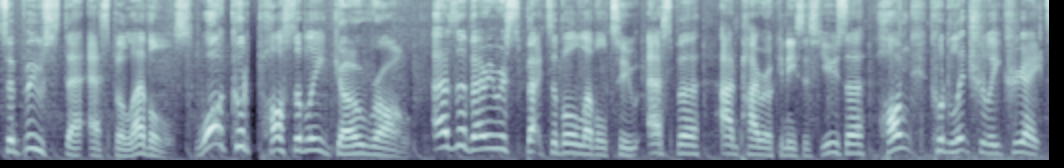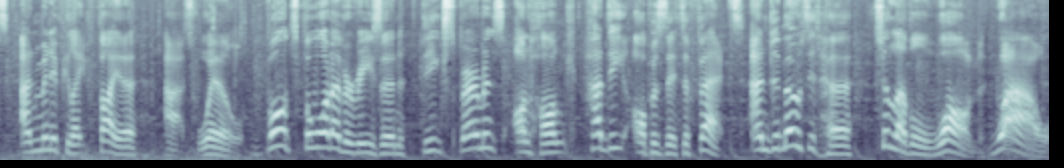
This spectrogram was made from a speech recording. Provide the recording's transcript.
to boost their Esper levels. What could possibly go wrong? As a very respectable level 2 Esper and Pyrokinesis user, Honk could literally create and manipulate fire at will. But for whatever reason, the experiments on Honk had the opposite effect and demoted her to level 1. Wow,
